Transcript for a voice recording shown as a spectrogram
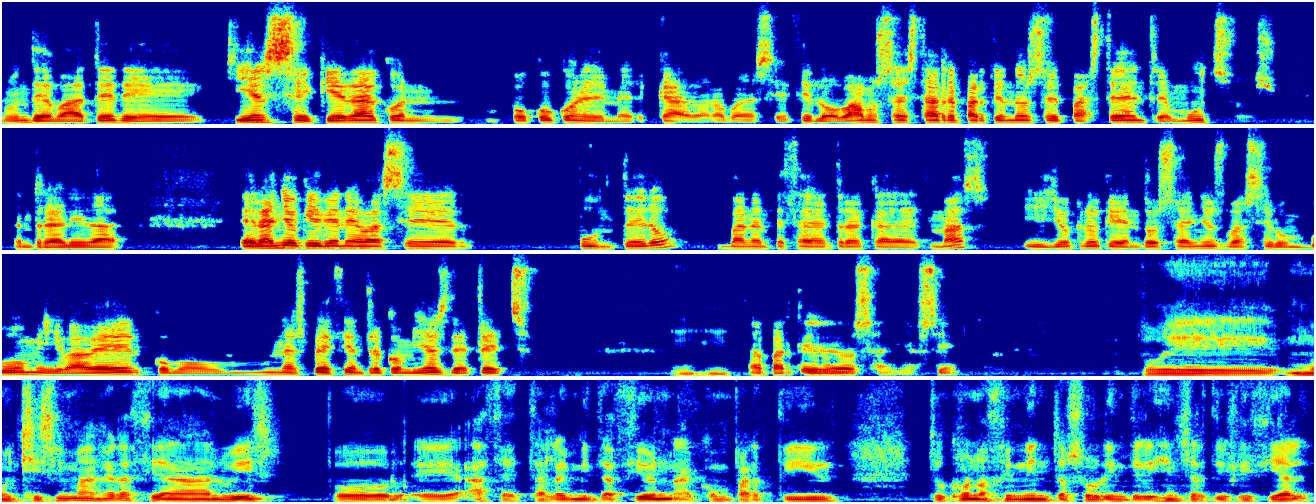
un debate de quién se queda con un poco con el mercado, ¿no? Por así decirlo. Vamos a estar repartiéndose el pastel entre muchos, en realidad. El año que viene va a ser puntero, van a empezar a entrar cada vez más y yo creo que en dos años va a ser un boom y va a haber como una especie, entre comillas, de techo. A partir de dos años, sí. Pues muchísimas gracias, Luis, por eh, aceptar la invitación a compartir tus conocimientos sobre inteligencia artificial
